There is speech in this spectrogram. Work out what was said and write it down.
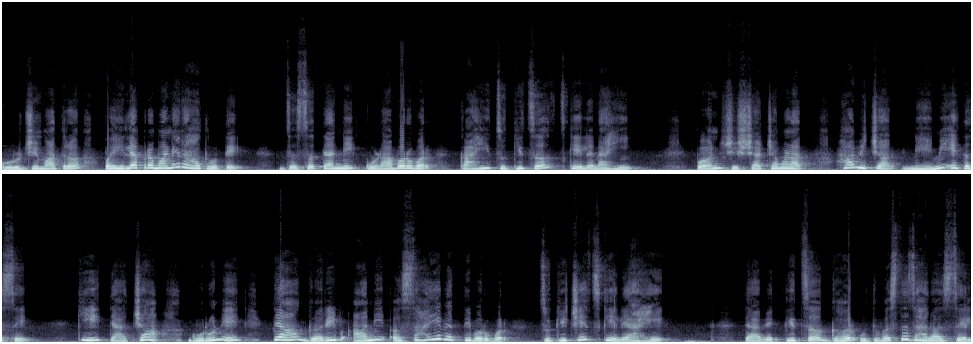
गुरुजी मात्र पहिल्याप्रमाणे राहत होते. जसं त्यांनी कुणाबरोबर काही चुकीचंच केलं नाही. पण शिष्याच्या मनात हा विचार नेहमी येत असे की त्याच्या गुरुने त्या गरीब आणि असहाय्य व्यक्तीबरोबर चुकीचेच केले आहे. त्या व्यक्तीचं घर उद्ध्वस्त झालं असेल.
